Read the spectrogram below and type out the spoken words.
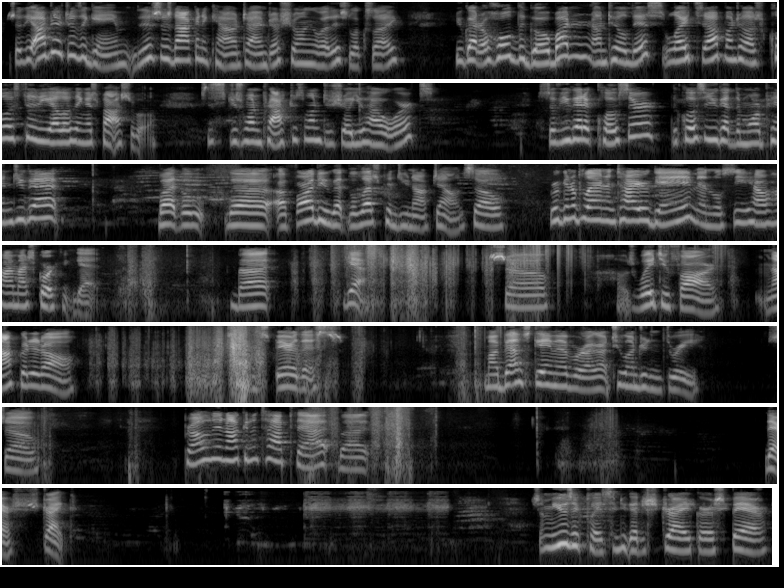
So the object of the game, this is not going to count, I'm just showing you what this looks like. You got to hold the go button until this lights up until as close to the yellow thing as possible. So this is just one practice one to show you how it works. So if you get it closer, the closer you get, the more pins you get. But the, the uh, farther you get, the less pins you knock down. So we're going to play an entire game, and we'll see how high my score can get. But, yeah. So, I was way too far. Not good at all. I can spare this. My best game ever, I got 203. So, probably not going to top that, but... There, strike. Some music plays and you get a strike or a spare.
